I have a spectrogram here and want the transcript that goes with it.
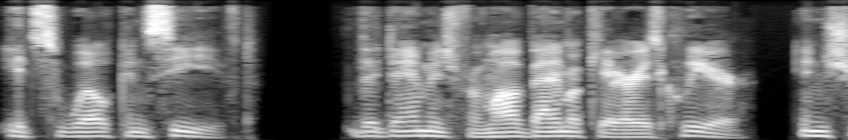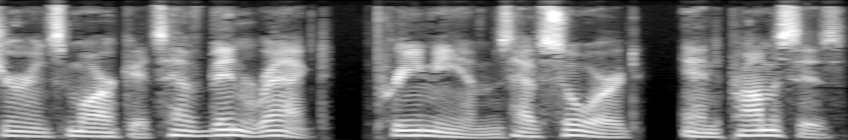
it's well conceived. The damage from Obamacare is clear, insurance markets have been wrecked, premiums have soared, and promises,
